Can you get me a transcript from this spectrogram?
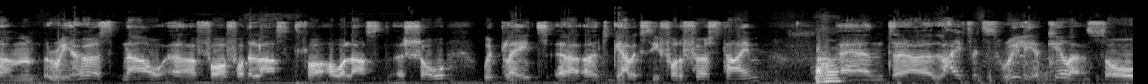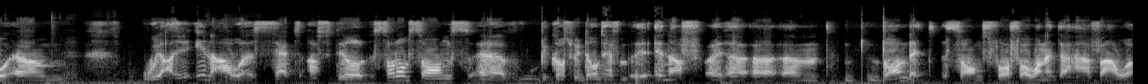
um, rehearsed now for for the last for our last show. We played Galaxy for the first time, uh-huh. and live it's really a killer. So um, we are in our set are still Sodom songs uh, because we don't have enough uh, uh, um, bonded songs for, for one and a half hour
